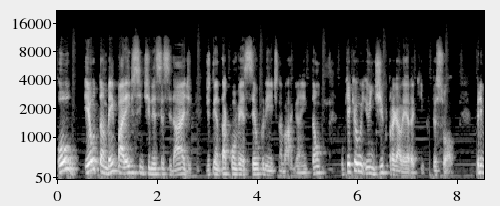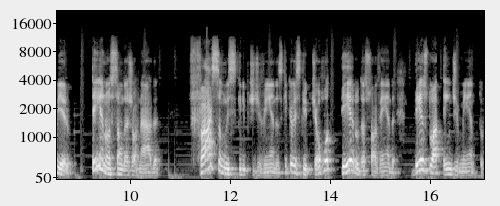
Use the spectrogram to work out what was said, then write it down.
Ou eu também parei de sentir necessidade de tentar convencer o cliente na barganha. Então, o que, que eu, eu indico para a galera aqui, para o pessoal? Primeiro, tenha noção da jornada, faça um script de vendas. O que é o script? É o roteiro da sua venda, desde o atendimento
